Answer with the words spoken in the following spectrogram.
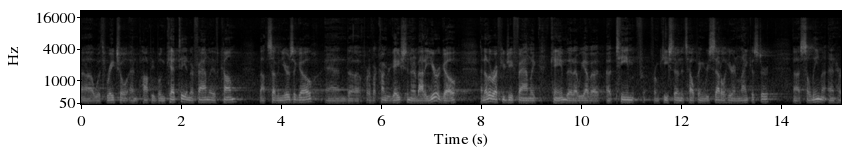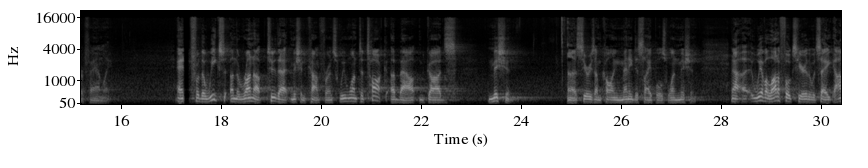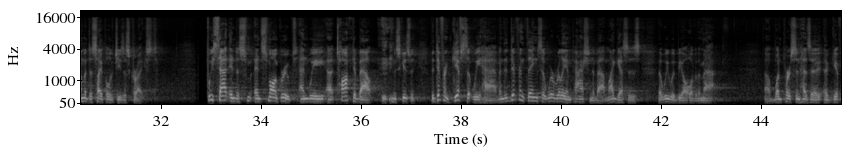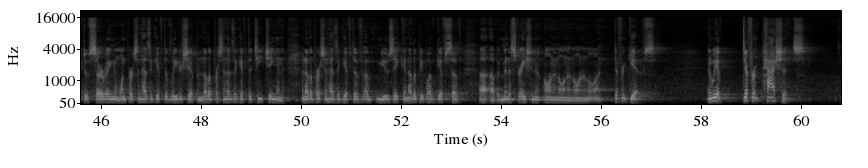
Uh, with Rachel and Poppy Bunketti and their family have come about seven years ago and uh, part of our congregation. And about a year ago, another refugee family came that uh, we have a, a team from, from, Keystone that's helping resettle here in Lancaster, uh, Salima and her family. And for the weeks on the run up to that mission conference, we want to talk about God's mission. A series I'm calling Many Disciples, One Mission. Now, uh, we have a lot of folks here that would say, I'm a disciple of Jesus Christ. If we sat into, in small groups and we uh, talked about, excuse me, the different gifts that we have and the different things that we're really impassioned about, my guess is that we would be all over the map. Uh, one person has a, a, gift of serving, and one person has a gift of leadership, and another person has a gift of teaching, and another person has a gift of, of music, and other people have gifts of, uh, of administration, and on and on and on and on. Different gifts. And we have different passions.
